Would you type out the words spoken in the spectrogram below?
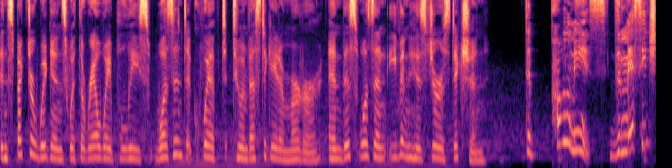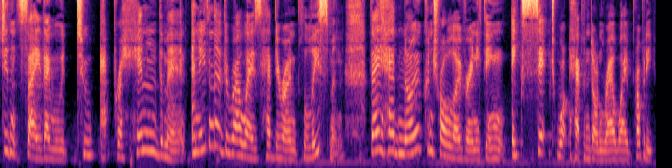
Inspector Wiggins with the railway police wasn't equipped to investigate a murder, and this wasn't even his jurisdiction. Problem is, the message didn't say they were to apprehend the man. And even though the railways had their own policemen, they had no control over anything except what happened on railway property.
